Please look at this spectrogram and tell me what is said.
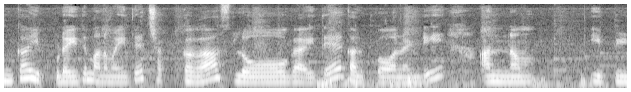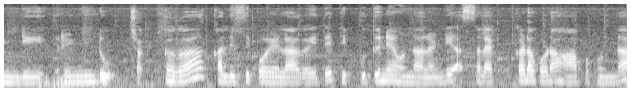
ఇంకా ఇప్పుడైతే మనమైతే చక్కగా స్లోగా అయితే కలుపుకోవాలండి. అన్నం ఈ పిండి రెండు చక్కగా కలిసిపోయేలాగా అయితే తిప్పుతూనే ఉండాలండి. అస్సలు ఎక్కడ కూడా ఆపకుండా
